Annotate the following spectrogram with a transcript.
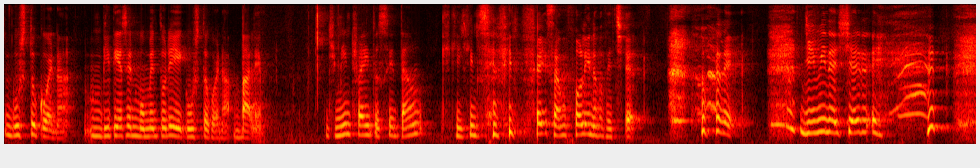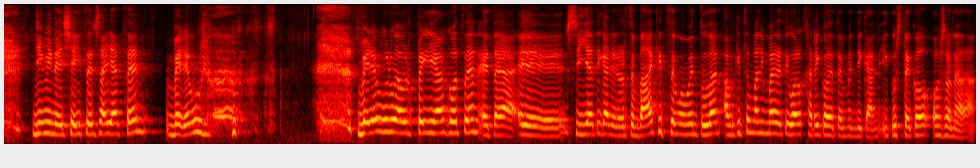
gustukoena? BTSen momenturi gustukoena. Vale. Jimin trying to sit down, kicking himself in the face and falling off the chair. vale. Jimin eixer... Jimin eixeitzen saiatzen, bere buru bere burua aurpegia jotzen eta e, silatik erortzen badakitzen momentu dan, aurkitzen balin badet igual jarriko deten mendikan, ikusteko oso nada.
